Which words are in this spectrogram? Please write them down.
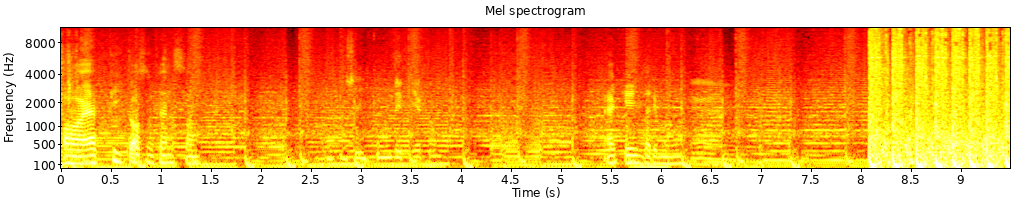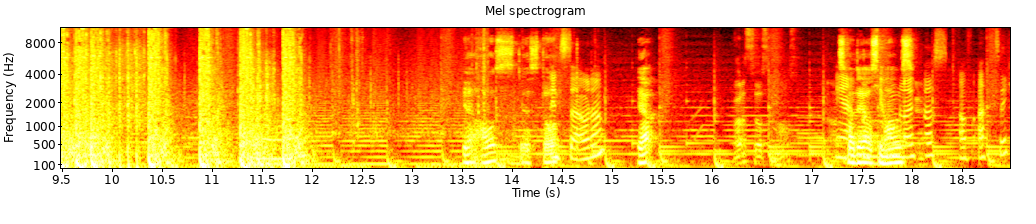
Oh, er piekt aus dem Fenster. Wahrscheinlich gehört. Lebt hier kommt. Er geht hinter die Mauer. Der aus, der ist dort. Insta, oder? Ja, War das der aus dem Haus? Das war der aus dem Haus. was auf 80.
